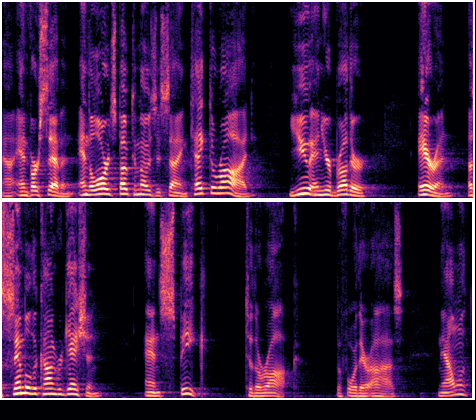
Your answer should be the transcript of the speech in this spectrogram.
Uh, and verse 7 And the Lord spoke to Moses, saying, Take the rod, you and your brother Aaron, assemble the congregation, and speak to the rock before their eyes. Now, I want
